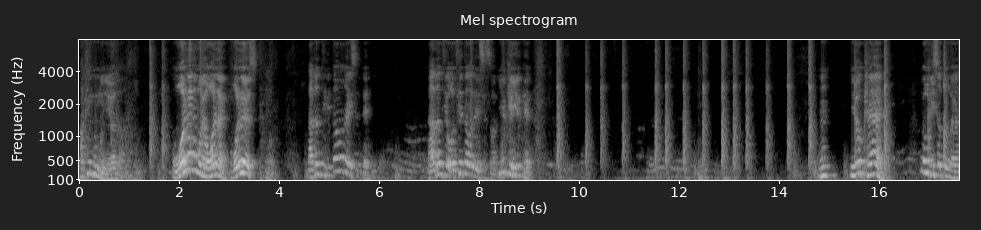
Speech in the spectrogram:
바뀐 구문이에요, 다. 원래는 뭐예요, 원래? 원래였을 때 뭐. 나던틀이 떨어져 있을 때. 나던틀이 어떻게 떨어져 있었어? 이렇게, 이렇게. 응? 이렇게 여기 있었던 거예요.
